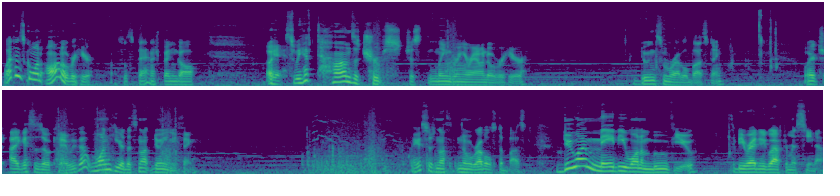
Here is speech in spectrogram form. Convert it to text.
What is going on over here? Also Spanish Bengal. Okay, so we have tons of troops just lingering around over here. Doing some rebel busting. Which I guess is okay. We've got one here that's not doing anything. I guess there's no, no rebels to bust. Do I maybe want to move you to be ready to go after Messina?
